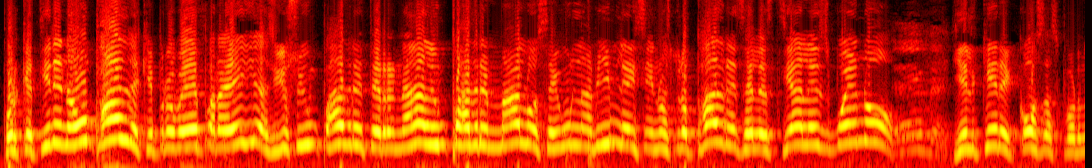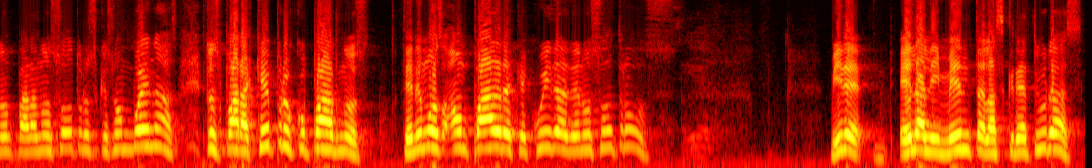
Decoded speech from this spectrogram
porque tienen a un Padre que provee para ellas. Yo soy un Padre terrenal, un Padre malo, según la Biblia dice, nuestro Padre celestial es bueno. Y Él quiere cosas para nosotros que son buenas. Entonces, ¿para qué preocuparnos? Tenemos a un Padre que cuida de nosotros. Mire, Él alimenta a las criaturas.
